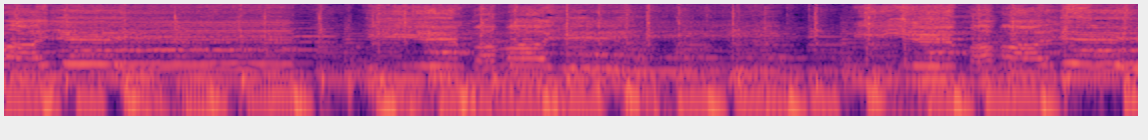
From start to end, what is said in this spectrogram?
i am a man ye iye mama ye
